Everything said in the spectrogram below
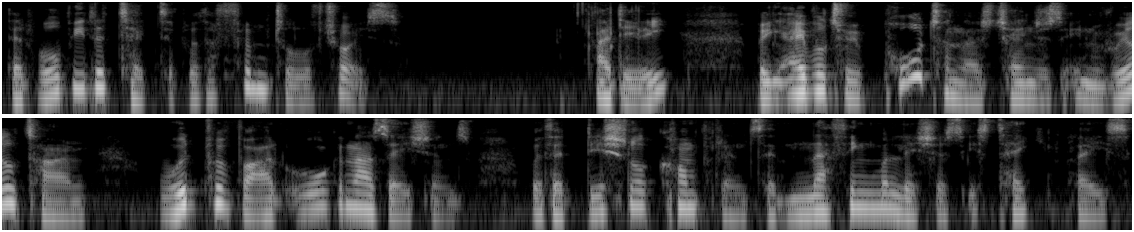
that will be detected with a FIM tool of choice. Ideally, being able to report on those changes in real time would provide organizations with additional confidence that nothing malicious is taking place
